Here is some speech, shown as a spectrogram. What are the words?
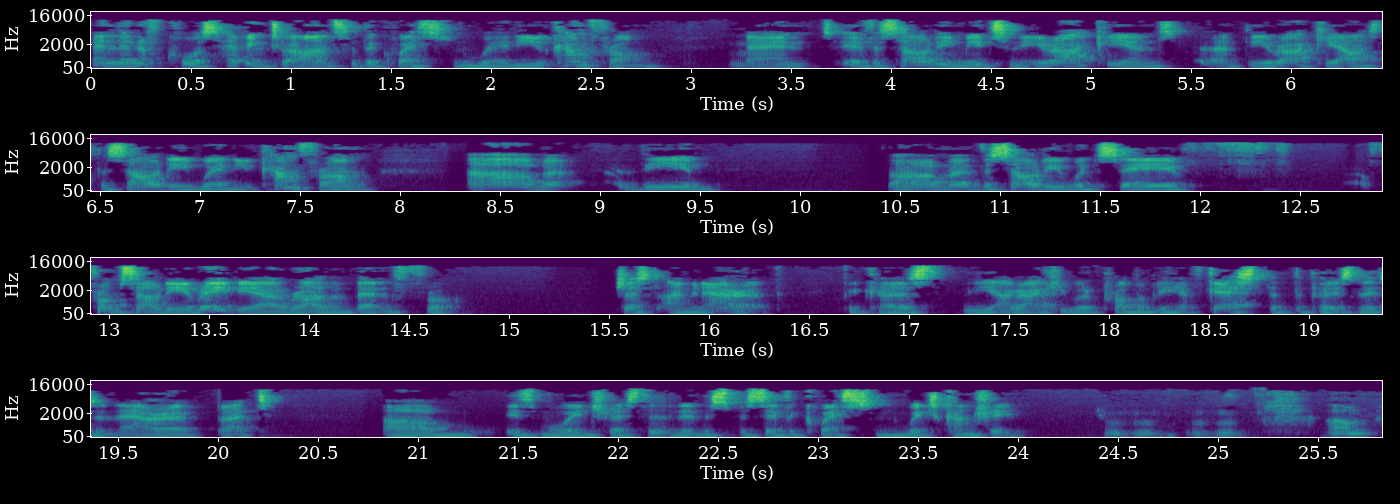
and then of course having to answer the question, where do you come from? Mm. And if a Saudi meets an Iraqi and, and, the Iraqi asks the Saudi, where do you come from? Um, the um, the Saudi would say f- from Saudi Arabia rather than from just I'm an Arab, because the Iraqi would probably have guessed that the person is an Arab, but um, is more interested in the specific question, which country. Mm-hmm, mm-hmm. Um,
